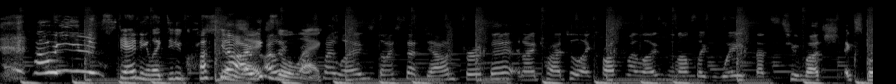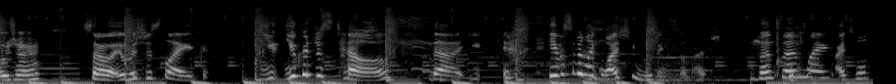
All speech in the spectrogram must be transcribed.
How are you even standing? Like, did you cross your yeah, legs I, I like, or crossed like? my legs. Then I sat down for a bit, and I tried to like cross my legs, and I was like, wait, that's too much exposure. So it was just like, you you could just tell that you, he must have been like, why is she moving so much? But then like I told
